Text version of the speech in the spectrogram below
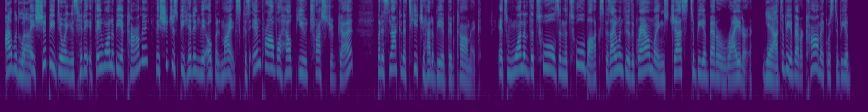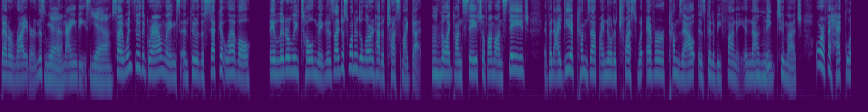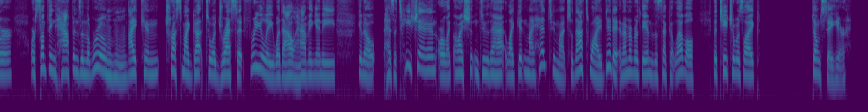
I would love. What they should be doing is hitting. If they want to be a comic, they should just be hitting the open mics because improv will help you trust your gut, but it's not going to teach you how to be a good comic. It's one of the tools in the toolbox because I went through the groundlings just to be a better writer. Yeah, Not to be a better comic, was to be a better writer. And this was Yeah. in the 90s. yeah. So I went through the groundlings and through the second level, they literally told me because I just wanted to learn how to trust my gut. Mhm. So like on stage, so if I'm on stage, if an idea comes up, I know to trust whatever comes out is going to be funny and not Mhm. think too much. Or if a heckler or something happens in the room, hmm I can trust my gut to address it freely without Mhm. having any, you know, hesitation or like, oh, I shouldn't do that, like get in my head too much. So that's why I did it. And I remember at the end of the second level, the teacher was like, don't stay here.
